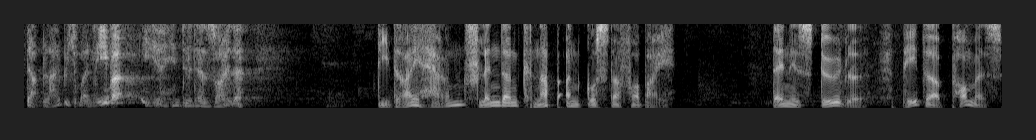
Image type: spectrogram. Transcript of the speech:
Da bleibe ich mal lieber hier hinter der Säule. Die drei Herren schlendern knapp an Gustav vorbei. Dennis Dödel, Peter Pommes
